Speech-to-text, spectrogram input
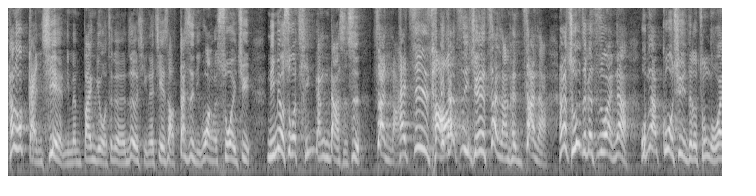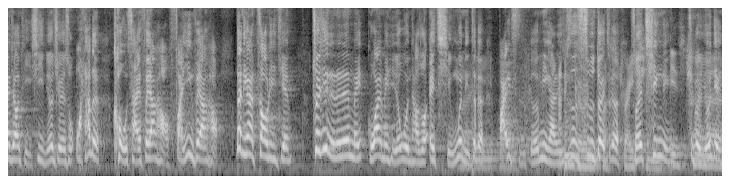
他说：“感谢你们颁给我这个热情的介绍，但是你忘了说一句，你没有说秦刚大使是战狼，还自嘲，他自己觉得战狼很赞啊。那除了这个之外，那我们那过去这个中国外交体系，你就觉得说，哇，他的口才非常好，反应非常好。那你看赵立坚。”最近的那些媒国外媒体就问他说：“哎，请问你这个白纸革命啊，你是是不是对这个所谓清零这个有点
